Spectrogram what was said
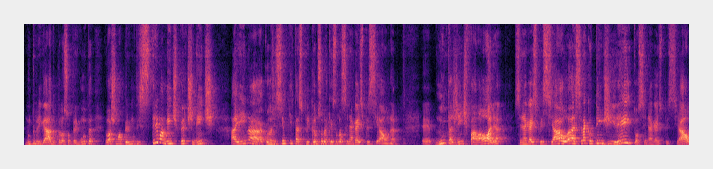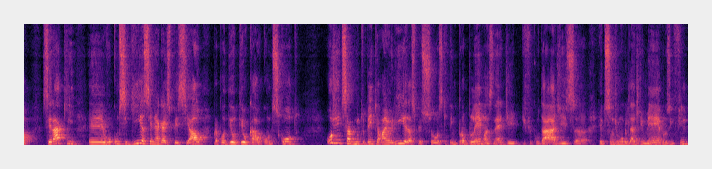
muito obrigado pela sua pergunta. Eu acho uma pergunta extremamente pertinente aí na, quando a gente sempre está explicando sobre a questão da CNH especial, né? É, muita gente fala, olha, CNH especial, ah, será que eu tenho direito a CNH especial? Será que é, eu vou conseguir a CNH especial para poder ter o carro com desconto? Hoje a gente sabe muito bem que a maioria das pessoas que tem problemas né, de dificuldades, uh, redução de mobilidade de membros, enfim,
